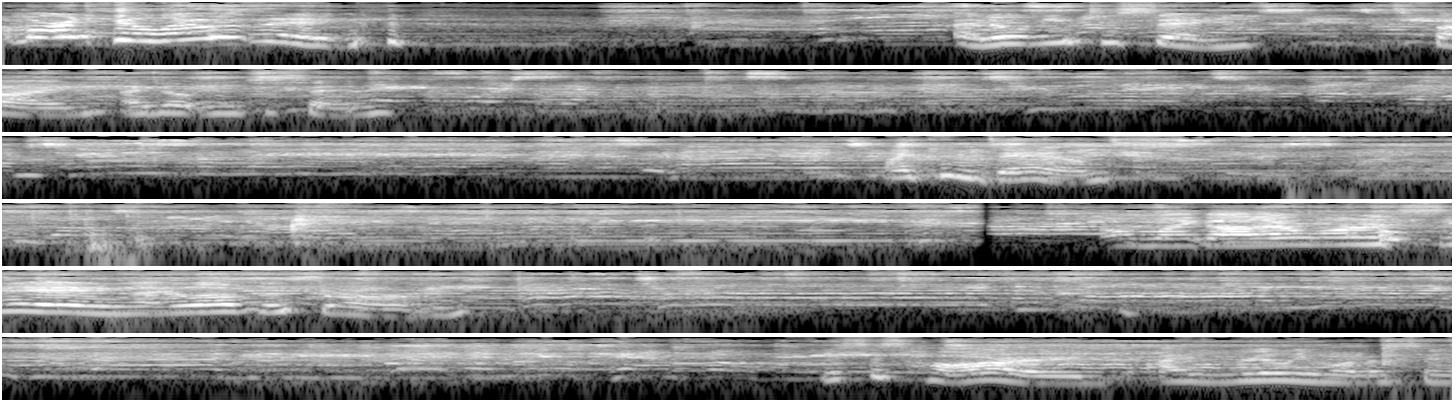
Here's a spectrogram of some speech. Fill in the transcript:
I'm already losing. I don't need to sing. It's fine. I don't need to sing. I can dance. oh my god, I want to sing. I love this song. This is hard. I really want to sing.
